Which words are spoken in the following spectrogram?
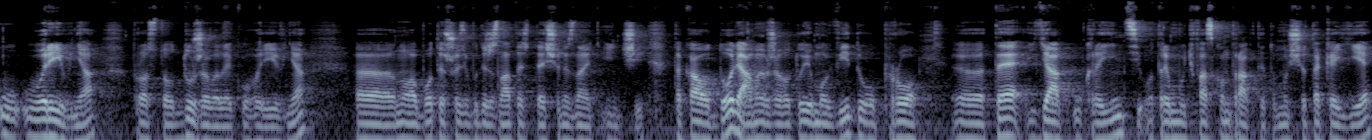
у, у рівня, просто дуже великого рівня. Е, ну або ти щось будеш знати, те, що не знають інші. Така от доля. А ми вже готуємо відео про е, те, як українці отримують фаст-контракти, тому що таке є.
